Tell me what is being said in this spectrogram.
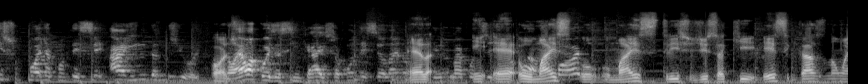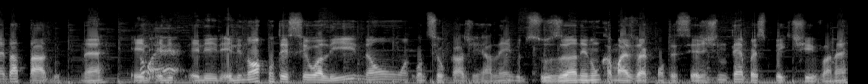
isso pode acontecer ainda nos de hoje. Pode. Não é uma coisa assim que ah, isso aconteceu lá e Ela, não vai acontecer. É, o, mais, o, o, mais triste disso é que esse caso não é datado, né? Ele não, é. ele, ele, ele, não aconteceu ali, não aconteceu o caso de Realengo, de Suzana e nunca mais vai acontecer. A gente não tem a perspectiva, né?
